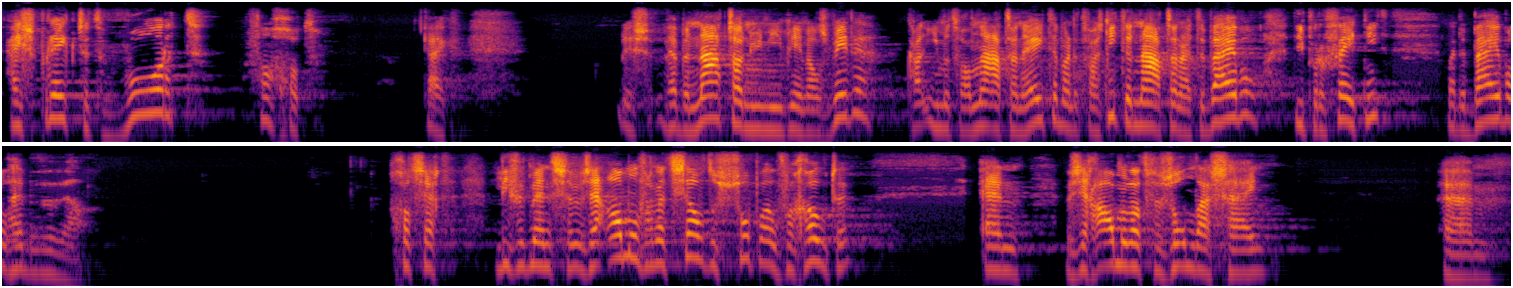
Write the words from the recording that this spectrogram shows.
Hij spreekt het woord van God. Kijk, dus we hebben Nathan nu niet meer als midden. Kan iemand wel Nathan heten, maar dat was niet de Nathan uit de Bijbel, die profeet niet. Maar de Bijbel hebben we wel. God zegt, lieve mensen, we zijn allemaal van hetzelfde sop overgoten. En we zeggen allemaal dat we zondaars zijn. Um,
